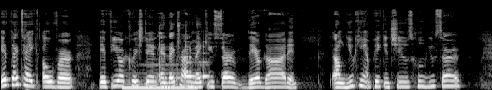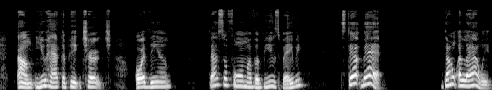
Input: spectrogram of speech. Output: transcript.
If they take over, if you're a Christian and they try to make you serve their God and um, you can't pick and choose who you serve, um, you have to pick church or them. That's a form of abuse, baby. Step back. Don't allow it.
